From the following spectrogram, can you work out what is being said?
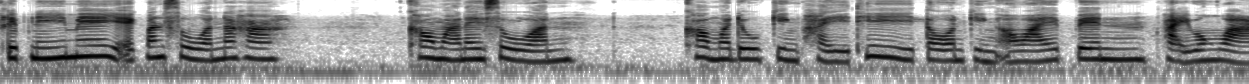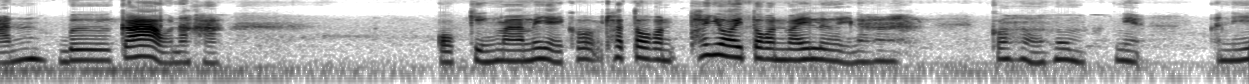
คลิปนี้แม่เอกบ้านสวนนะคะ เข้ามาในสวน เข้ามาดูกิ่งไผ่ที่ตอนกิ่งเอาไว้เป็นไผ่วงหวานเบอร์เก้านะคะ ออกกิ่งมาไม่ใหญ่ก็ถ้าตอนถ้ายอยตอนไว้เลยนะคะก็ห่อหุ้มเนี่ย อันนี้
